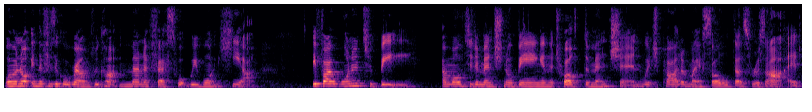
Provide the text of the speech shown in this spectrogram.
When we're not in the physical realms, we can't manifest what we want here. If I wanted to be a multidimensional being in the 12th dimension, which part of my soul does reside,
